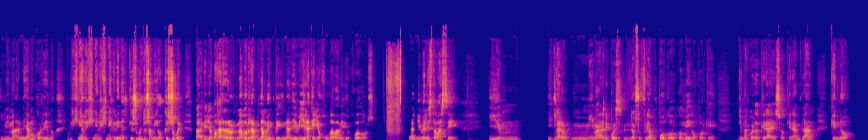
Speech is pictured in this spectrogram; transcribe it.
Y mi madre me llamó corriendo, Virginia, Virginia, Virginia, que vienen, que suben tus amigos, que suben, para que yo apagara el ordenador rápidamente y nadie viera que yo jugaba videojuegos. Y al nivel estaba así. Y, mm, y claro, mi madre pues lo sufría un poco conmigo porque yo me acuerdo que era eso, que era en plan que no,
